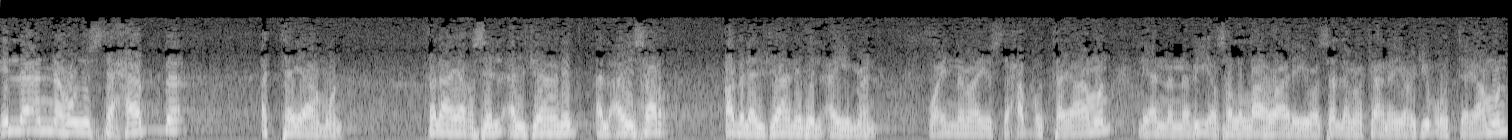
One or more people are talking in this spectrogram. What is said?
إلا أنه يستحب التيامن فلا يغسل الجانب الأيسر قبل الجانب الأيمن وإنما يستحب التيامن لأن النبي صلى الله عليه وسلم كان يعجبه التيامن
